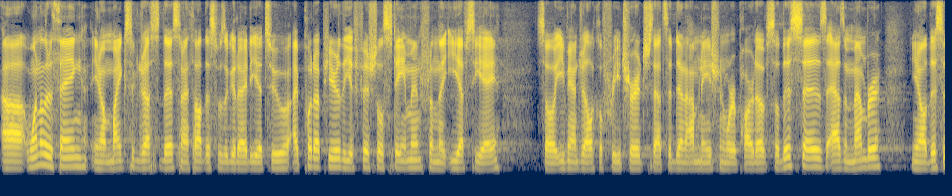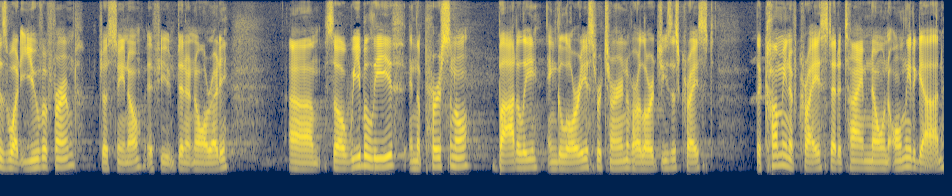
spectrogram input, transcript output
uh, one other thing, you know, Mike suggested this, and I thought this was a good idea too. I put up here the official statement from the EFCA, so Evangelical Free Church. That's a denomination we're a part of. So this says, as a member, you know, this is what you've affirmed, just so you know, if you didn't know already. Um, so we believe in the personal, bodily, and glorious return of our Lord Jesus Christ. The coming of Christ at a time known only to God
